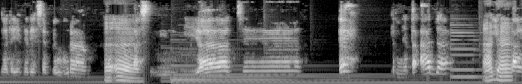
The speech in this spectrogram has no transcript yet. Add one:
gak ada yang dari SMP orang Heeh. pas lihat eh ternyata ada Ada. bintang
